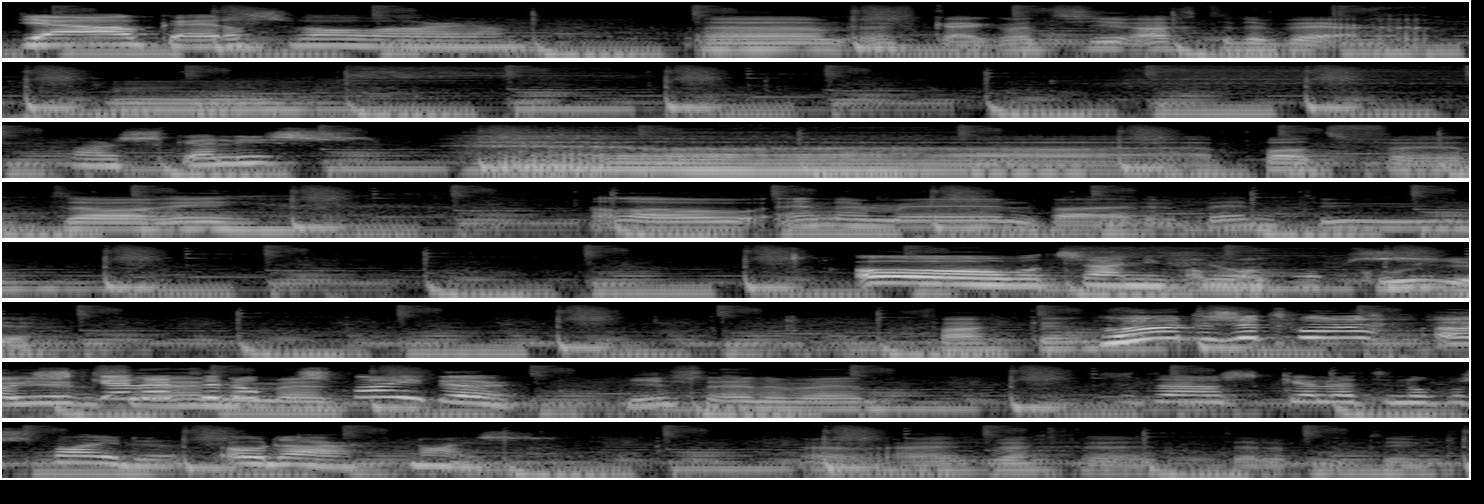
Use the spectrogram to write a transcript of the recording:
Ja, oké, dat is wel waar, ja. Ehm, even kijken, wat is hier achter de berg? Hmm. Een paar skellies. Uh, potverdorie. Hallo, Enderman, waar bent u? Oh, wat zijn die veel Allemaal mobs. koeien. Varkens. Huh, er zit gewoon een Oh, hier een skeleton op een spider. Hier is een Enderman. Er zit daar een skeleton op een spider. Oh, daar. Nice. Oh, hij is weggeteleporteerd.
